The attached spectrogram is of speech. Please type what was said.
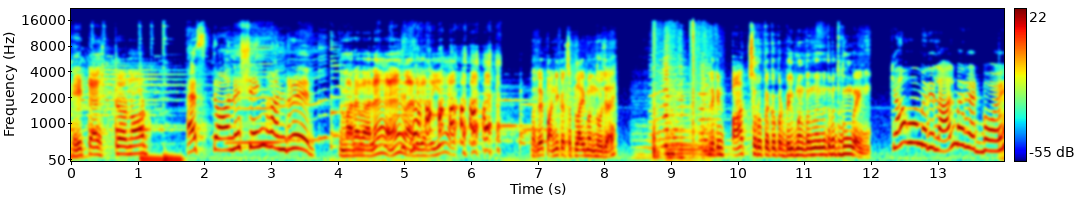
हिट एस्ट्रोनॉट एस्टॉनिशिंग हंड्रेड तुम्हारा वाला है बात कर रही है। भले पानी का सप्लाई बंद हो जाए लेकिन पाँच सौ रुपए के ऊपर बिल बंद में तो मैं तो दूँगा ही नहीं। क्या हुआ मेरे लाल मैं रेड बॉय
